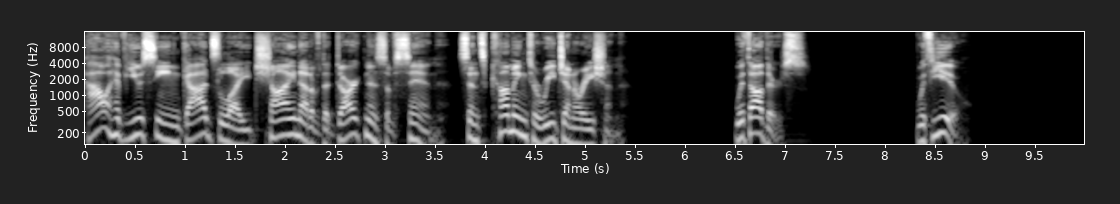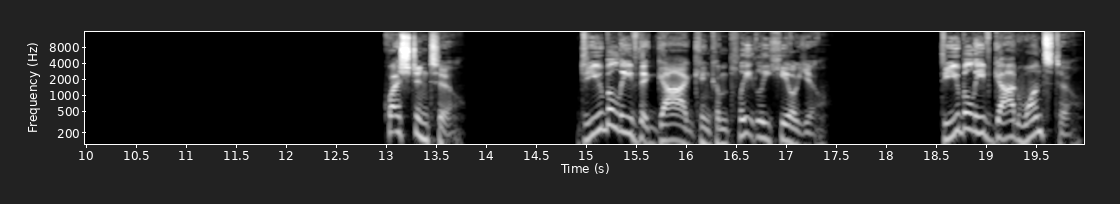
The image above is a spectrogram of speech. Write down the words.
how have you seen God's light shine out of the darkness of sin since coming to regeneration? With others. With you. Question 2. Do you believe that God can completely heal you? Do you believe God wants to?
